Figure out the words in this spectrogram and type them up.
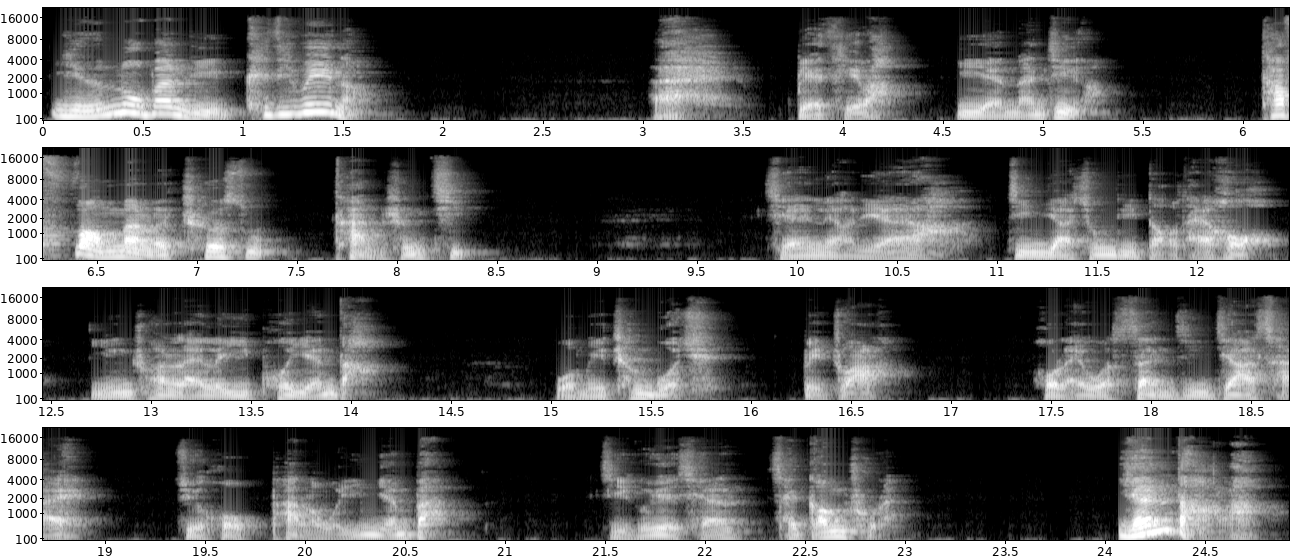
你的诺曼底 KTV 呢？哎，别提了，一言难尽啊。他放慢了车速，叹了声气。前两年啊，金家兄弟倒台后，银川来了一波严打，我没撑过去，被抓了。后来我散尽家财，最后判了我一年半，几个月前才刚出来。严打了，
